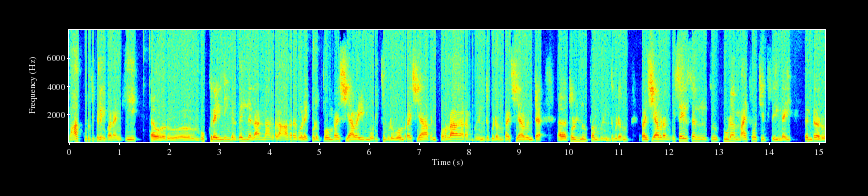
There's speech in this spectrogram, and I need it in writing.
வாக்குறுதிகளை வழங்கி ஒரு உக்ரைன் நீங்கள் வெல்லலாம் நாங்கள் ஆதரவுகளை கொடுப்போம் ரஷ்யாவை முடித்து விடுவோம் ரஷ்யாவின் பொருளாதாரம் வீழ்ந்து விடும் ரஷ்யாவின் தொழில்நுட்பம் வீழ்ந்துவிடும் ரஷ்யாவிடம் மிசைல்களுக்கு கூட மைக்ரோ சிப்ஸ் இல்லை என்ற ஒரு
